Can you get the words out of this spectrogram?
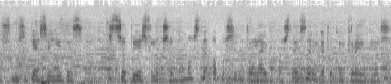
στις μουσικές σελίδες στις οποίες φιλοξενούμαστε όπως είναι το Live24 και το Greek Radios.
